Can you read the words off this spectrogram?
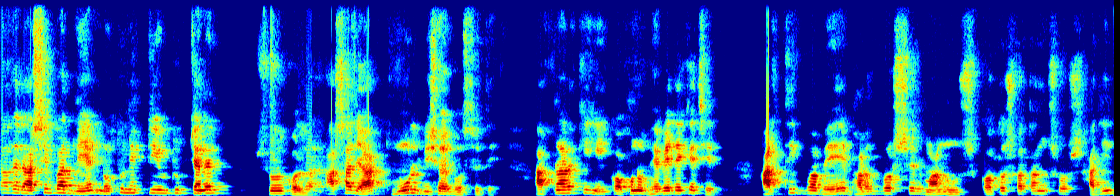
আপনাদের আশীর্বাদ নিয়ে নতুন একটি ইউটিউব চ্যানেল শুরু করলাম। আসা যাক মূল বিষয়বস্তুতে। আপনারা কি কখনো ভেবে দেখেছেন আর্থিকভাবে ভারতবর্ষের মানুষ কত শতাংশ স্বাধীন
